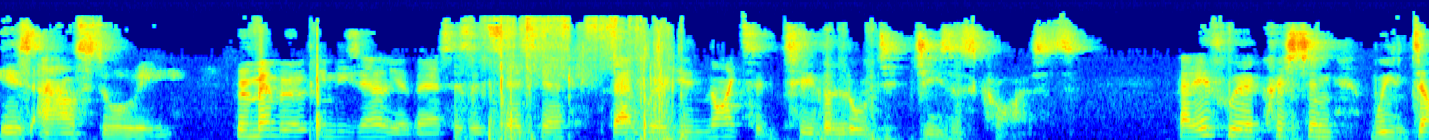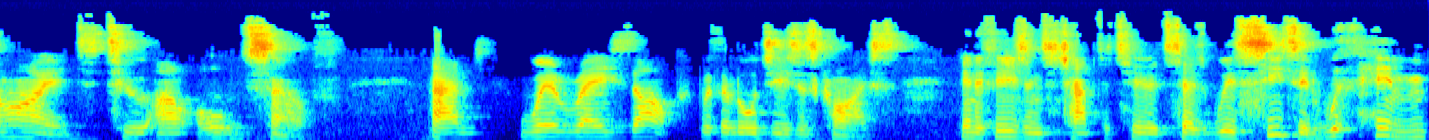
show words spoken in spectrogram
is our story. Remember in these earlier verses, it says here that we're united to the Lord Jesus Christ. That if we're a Christian, we've died to our old self. And we're raised up with the Lord Jesus Christ. In Ephesians chapter 2, it says, We're seated with Him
